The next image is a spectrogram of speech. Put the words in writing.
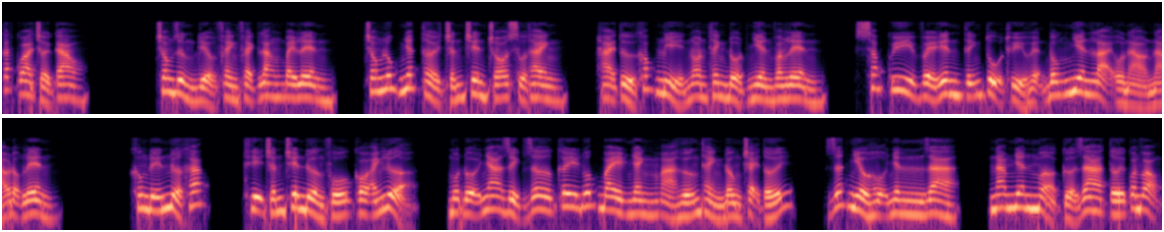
cắt qua trời cao. Trong rừng điểu phành phạch lăng bay lên, trong lúc nhất thời chấn trên chó sủa thanh, hài tử khóc nỉ non thanh đột nhiên vang lên, sắp quy về yên tĩnh tụ thủy huyện bỗng nhiên lại ồn ào náo động lên. Không đến nửa khắc, thị trấn trên đường phố có ánh lửa, một đội nha dịch dơ cây đuốc bay nhanh mà hướng thành đông chạy tới, rất nhiều hộ nhân ra, nam nhân mở cửa ra tới quan vọng,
